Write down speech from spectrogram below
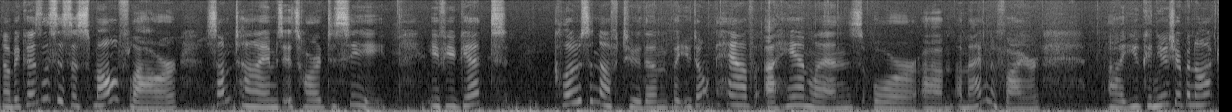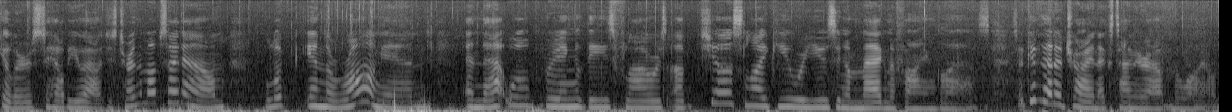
Now because this is a small flower, sometimes it's hard to see. If you get close enough to them, but you don't have a hand lens or um, a magnifier, uh, you can use your binoculars to help you out. Just turn them upside down, look in the wrong end, and that will bring these flowers up just like you were using a magnifying glass. So give that a try next time you're out in the wild.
